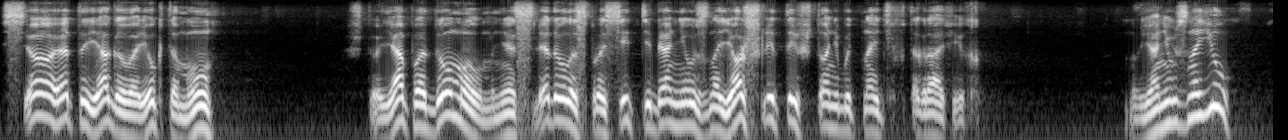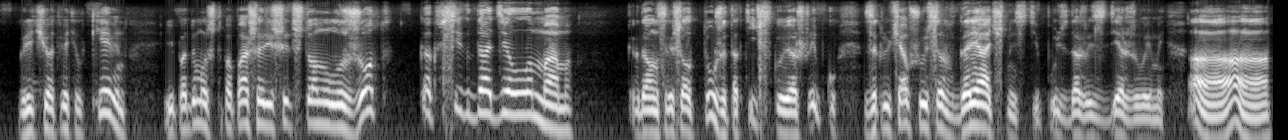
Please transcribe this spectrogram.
«Все это я говорю к тому, что я подумал, мне следовало спросить тебя, не узнаешь ли ты что-нибудь на этих фотографиях?» «Но я не узнаю», — горячо ответил Кевин и подумал, что папаша решит, что он лжет, как всегда делала мама когда он совершал ту же тактическую ошибку, заключавшуюся в горячности, пусть даже сдерживаемой. А-а-а!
